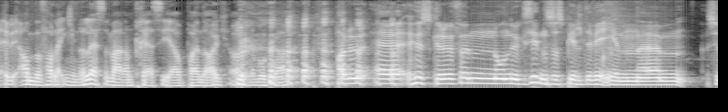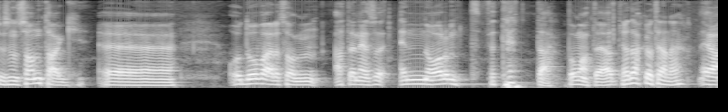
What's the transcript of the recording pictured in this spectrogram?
jeg anbefaler ingen å lese mer enn tre sider på en dag av denne boka. du, eh, husker du for noen uker siden så spilte vi inn um, Susan Sontag. Eh, og da var det sånn at den er så enormt fortetta, på en måte. At, ja, det er akkurat det. Ja,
